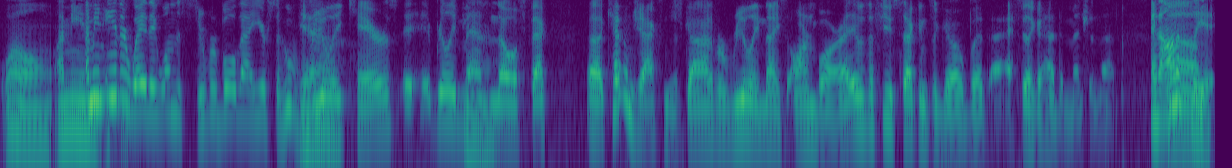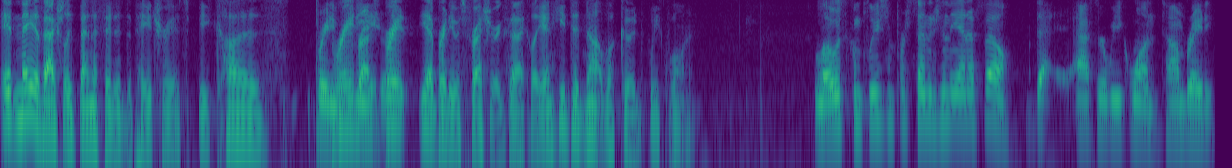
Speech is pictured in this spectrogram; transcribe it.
Well, I mean, I mean, either way, they won the Super Bowl that year, so who Yeah. really cares? It, it really has no effect. Uh, Kevin Jackson just got out of a really nice armbar. It was a few seconds ago, but I feel like I had to mention that. And honestly, Um, it may have actually benefited the Patriots because Brady fresher. Brady, yeah, Brady was fresher exactly, and he did not look good week one. Lowest completion percentage in the NFL that, after week one, Tom Brady,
